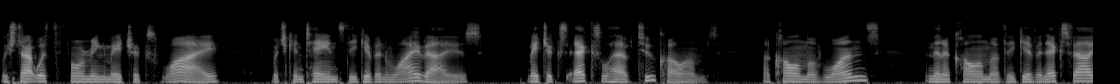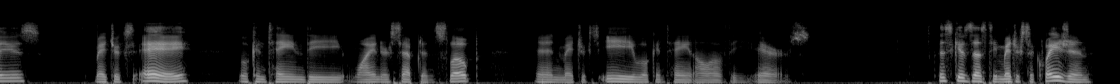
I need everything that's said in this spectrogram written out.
we start with forming matrix Y, which contains the given y values, matrix X will have two columns, a column of ones and then a column of the given x values. Matrix A will contain the y-intercept and slope, and matrix E will contain all of the errors. This gives us the matrix equation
